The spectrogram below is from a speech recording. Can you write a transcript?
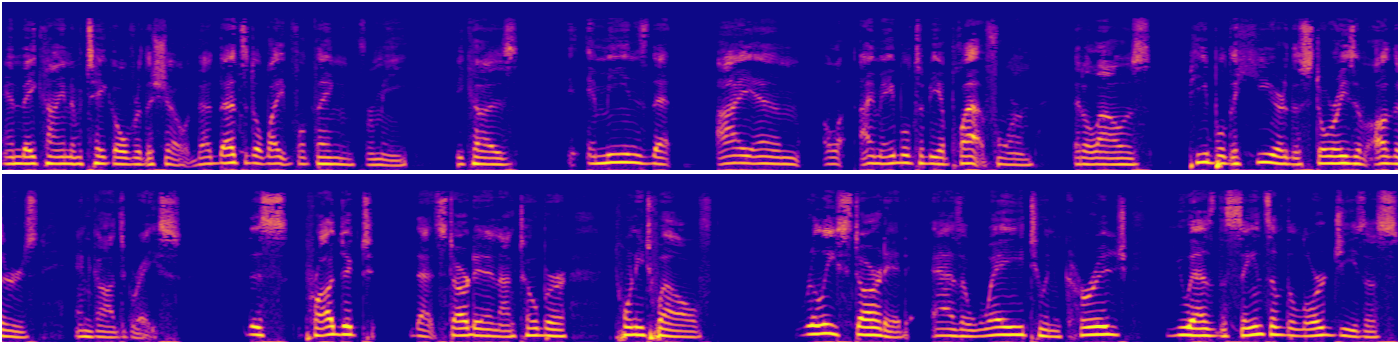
and they kind of take over the show. That that's a delightful thing for me because it means that I am I'm able to be a platform that allows people to hear the stories of others and God's grace. This project that started in October 2012 really started as a way to encourage you as the saints of the Lord Jesus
